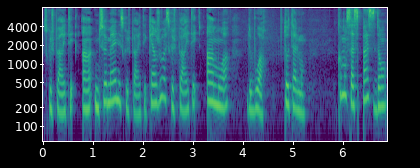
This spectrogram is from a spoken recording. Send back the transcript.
Est-ce que je peux arrêter une semaine? Est-ce que je peux arrêter 15 jours? Est-ce que je peux arrêter un mois de boire? Totalement Comment ça se passe dans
